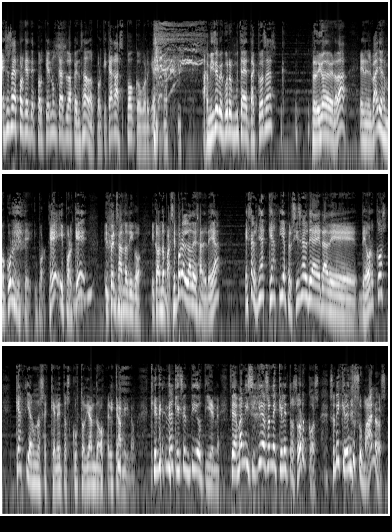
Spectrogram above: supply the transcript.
eso sabes por qué, te- por qué nunca te lo has pensado. Porque cagas poco. Porque a mí se me ocurren muchas de estas cosas. Lo digo de verdad. En el baño se me ocurre y dice, ¿y por qué? ¿Y por qué? Y pensando, digo, y cuando pasé por el lado de esa aldea, ¿esa aldea qué hacía? Pero si esa aldea era de, de orcos, ¿qué hacían unos esqueletos custodiando el camino? ¿Qué, ¿Qué sentido tiene? Si además ni siquiera son esqueletos orcos, son esqueletos humanos.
